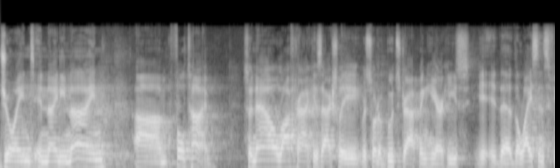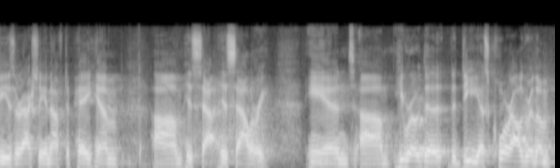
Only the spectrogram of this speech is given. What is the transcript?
joined in 99 um, full time. So now L0phtCrack is actually, we're sort of bootstrapping here. He's, it, the, the license fees are actually enough to pay him um, his, sa his salary. And um, he wrote the, the DES core algorithm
